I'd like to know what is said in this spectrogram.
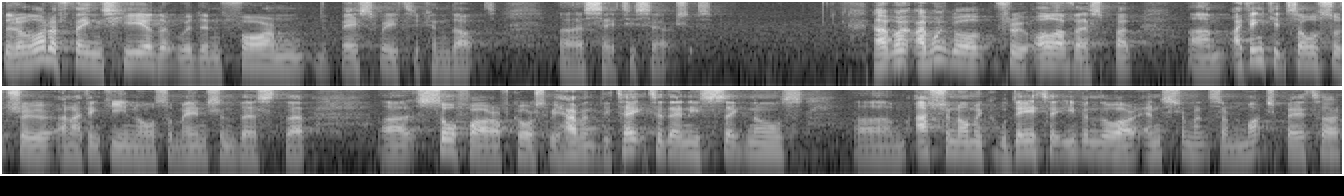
there are a lot of things here that would inform the best way to conduct uh, SETI searches. Now, I won't, I won't go through all of this, but um, I think it's also true, and I think Ian also mentioned this, that uh, so far, of course, we haven't detected any signals. Um, astronomical data, even though our instruments are much better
